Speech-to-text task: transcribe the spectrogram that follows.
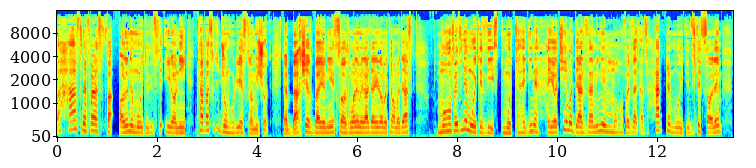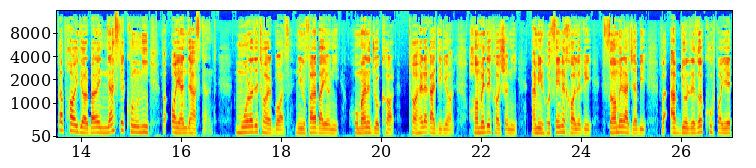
و هفت نفر از فعالان محیط ایرانی توسط جمهوری اسلامی شد. در بخشی از بیانیه سازمان ملل در این رابطه آمده است محافظین محیط زیست متحدین حیاتی ما در زمینه محافظت از حق محیط زیست سالم و پایدار برای نسل کنونی و آینده هستند. مراد تاهرباز نیلوفر بیانی هومن جوکار تاهر قدیریان حامد کاشانی امیر حسین خالقی، سام رجبی و عبدالرضا کوهپایه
